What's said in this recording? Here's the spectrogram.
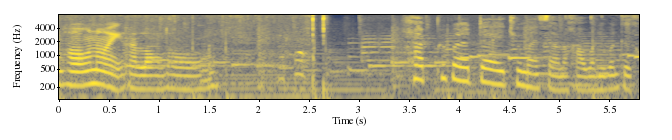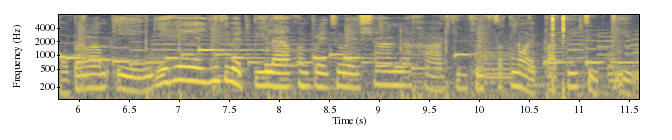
องท้องหน่อยค่ะลองท้อง Happy birthday to myself นะคะ วันนี้วันเกิดของแป้งรำเองเย้21ปีแล้ว congratulation นะคะ กินเค้กสักหน่อยปาร์ตี้จิ๋ว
